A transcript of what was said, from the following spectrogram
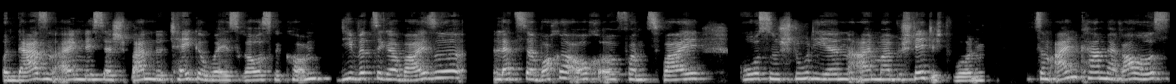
Und da sind eigentlich sehr spannende Takeaways rausgekommen, die witzigerweise letzte Woche auch äh, von zwei großen Studien einmal bestätigt wurden. Zum einen kam heraus,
